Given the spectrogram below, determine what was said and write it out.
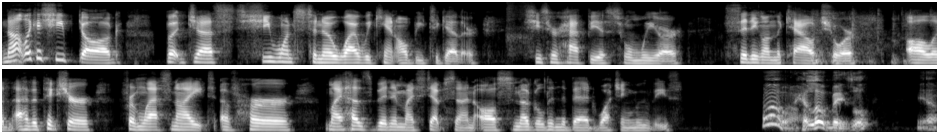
Not like a sheepdog, but just she wants to know why we can't all be together. She's her happiest when we are sitting on the couch or all in. I have a picture from last night of her, my husband, and my stepson all snuggled in the bed watching movies. Oh, hello, Basil. Yeah.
